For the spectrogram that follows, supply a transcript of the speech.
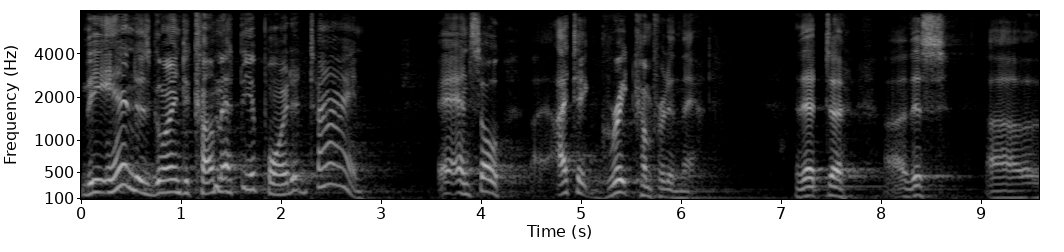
the end is going to come at the appointed time. And so I take great comfort in that. That uh, this uh,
